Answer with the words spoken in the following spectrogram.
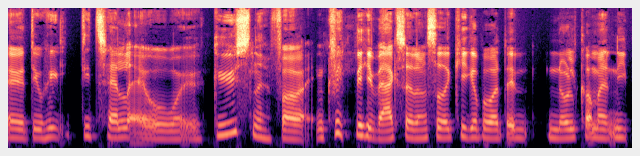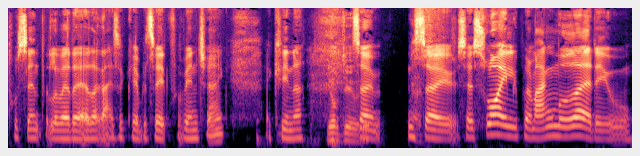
Øh, det er jo helt, de tal er jo øh, gysende for en kvindelig iværksætter, man sidder og kigger på, at det er 0,9 procent, eller hvad der er, der rejser kapital for venture, ikke? af kvinder. Jo, det er jo så, det. Så, så jeg tror egentlig på mange måder, er det jo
